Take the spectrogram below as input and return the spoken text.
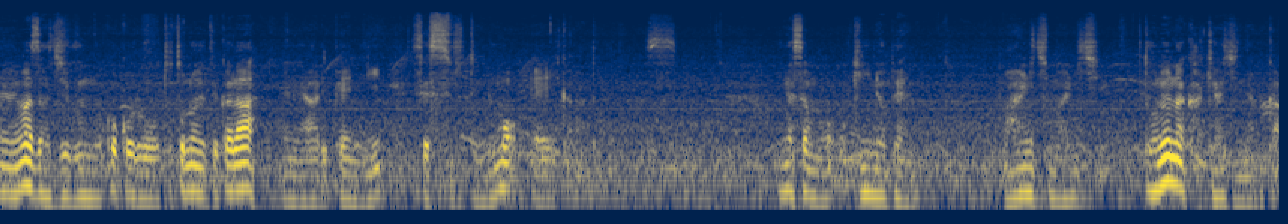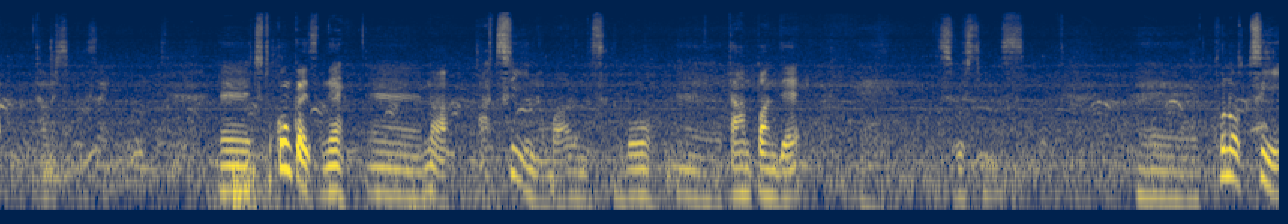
えまずは自分の心を整えてから、えやはりペンに接するというのも、えいいかなと思います。皆さんもお気に入りのペン毎日毎日どのような書き味になるか試してください、えー、ちょっと今回ですね、えー、まあ暑いのもあるんですけども、えー、短パンで、過ごしています、えー、この次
